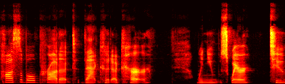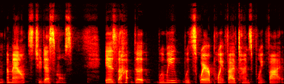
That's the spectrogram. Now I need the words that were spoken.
possible product that could occur when you square two amounts, two decimals, is the, the when we would square 0.5 times 0.5.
